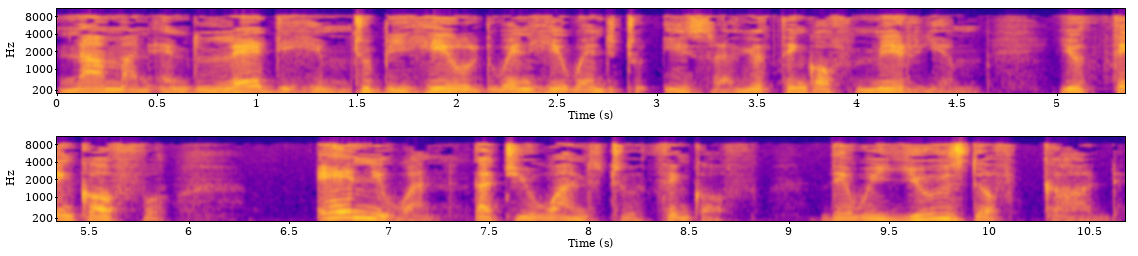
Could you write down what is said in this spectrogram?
Naaman and led him to be healed when he went to Israel. You think of Miriam. You think of anyone that you want to think of. They were used of God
